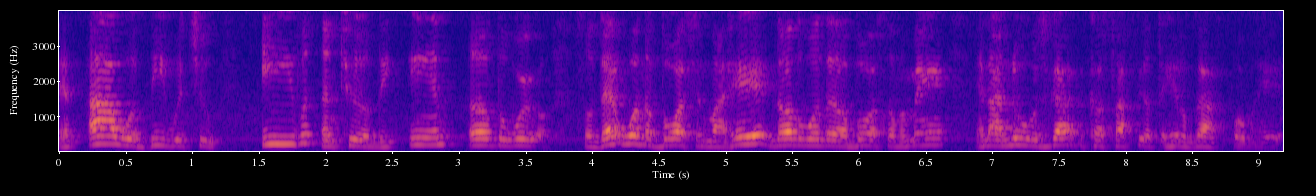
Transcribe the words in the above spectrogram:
and I will be with you even until the end of the world. So that wasn't a voice in my head, nor was there a voice of a man, and I knew it was God because I felt the hand of God before my head.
